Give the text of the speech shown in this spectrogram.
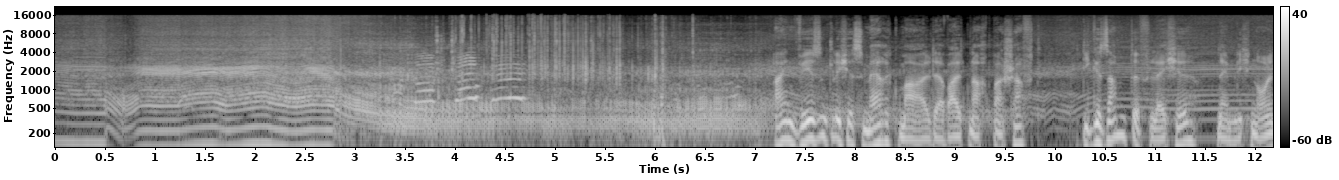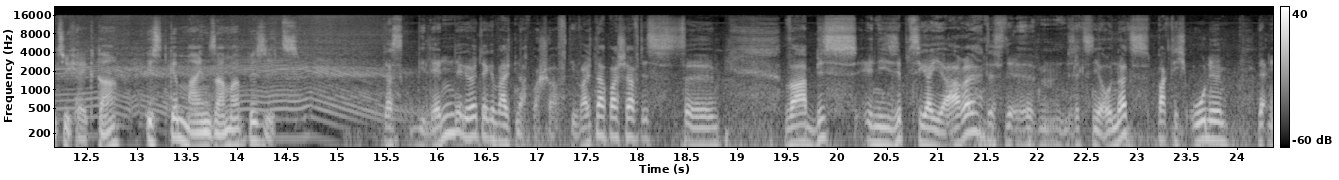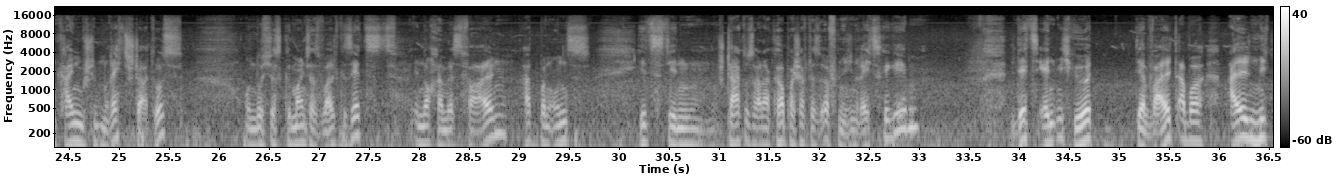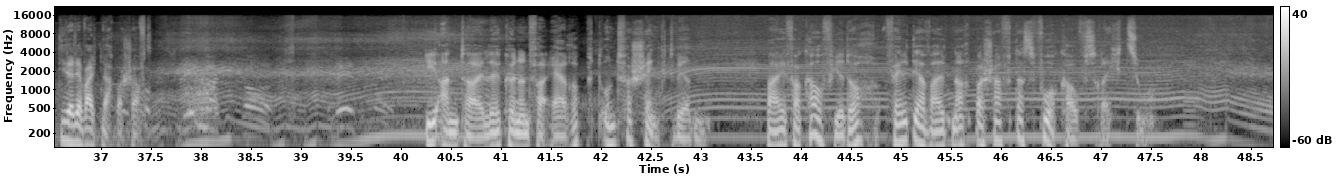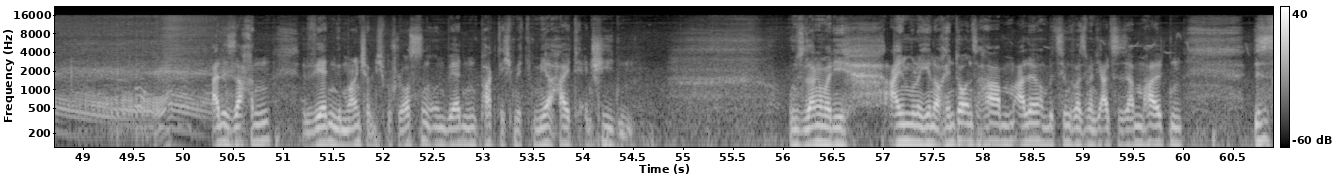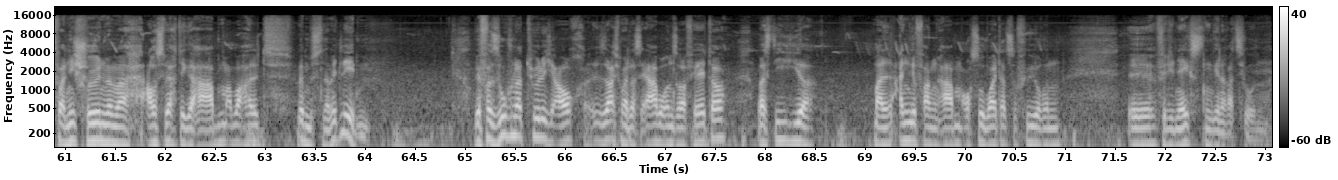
Ein wesentliches Merkmal der Waldnachbarschaft, die gesamte Fläche, nämlich 90 Hektar, ist gemeinsamer Besitz. Das Gelände gehört der Waldnachbarschaft. Die Waldnachbarschaft ist, äh, war bis in die 70er Jahre des, äh, des, letzten Jahrhunderts praktisch ohne, wir hatten keinen bestimmten Rechtsstatus. Und durch das Gemeinschaftswaldgesetz in Nordrhein-Westfalen hat man uns jetzt den Status einer Körperschaft des öffentlichen Rechts gegeben. Letztendlich gehört der Wald aber allen Mitgliedern der Waldnachbarschaft. Die Anteile können vererbt und verschenkt werden. Bei Verkauf jedoch fällt der Waldnachbarschaft das Vorkaufsrecht zu. Alle Sachen werden gemeinschaftlich beschlossen und werden praktisch mit Mehrheit entschieden. Und solange wir die Einwohner hier noch hinter uns haben, alle, beziehungsweise wenn die alle zusammenhalten, ist es zwar nicht schön, wenn wir Auswärtige haben, aber halt, wir müssen damit leben. Wir versuchen natürlich auch, sag ich mal, das Erbe unserer Väter, was die hier mal angefangen haben, auch so weiterzuführen, äh, für die nächsten Generationen.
